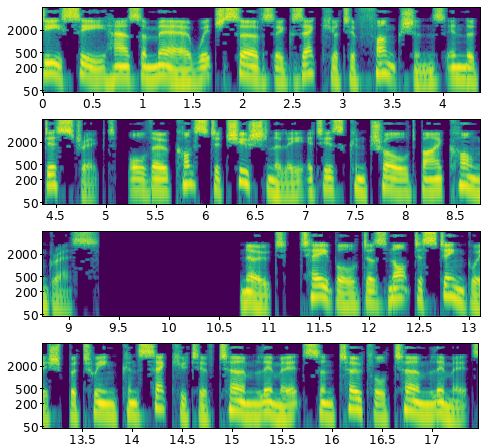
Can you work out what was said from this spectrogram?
D.C. has a mayor which serves executive functions in the district, although constitutionally it is controlled by Congress. Note, table does not distinguish between consecutive term limits and total term limits,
